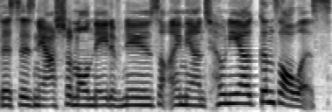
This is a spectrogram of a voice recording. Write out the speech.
This is National Native News. I'm Antonia Gonzalez.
